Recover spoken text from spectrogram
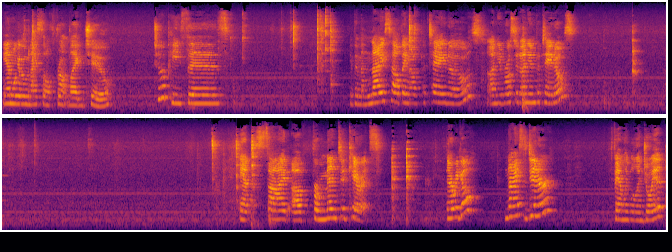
And we'll give him a nice little front leg too. Two pieces. Give him a nice helping of potatoes, onion, roasted onion potatoes. And a side of fermented carrots. There we go. Nice dinner. Family will enjoy it.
